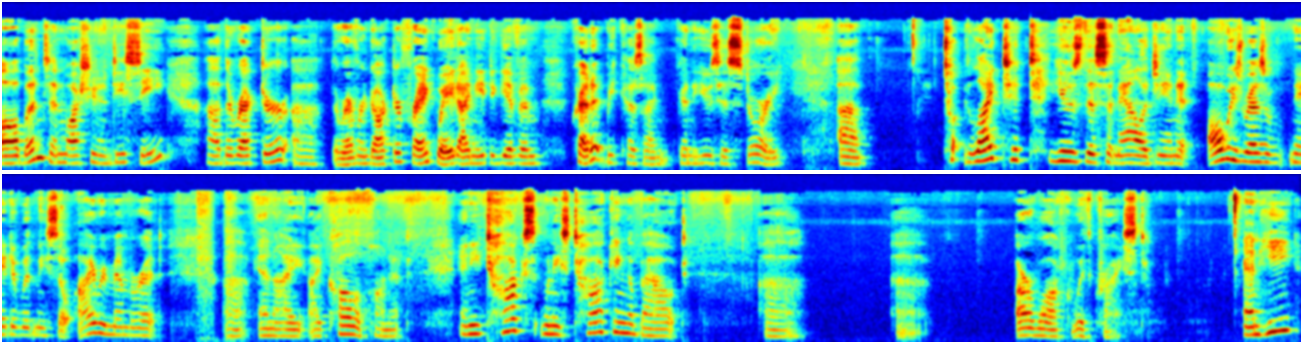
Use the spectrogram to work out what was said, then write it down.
Albans in Washington D.C., uh, the rector, uh, the Reverend Dr. Frank Wade. I need to give him credit because I'm going to use his story. Uh, to, like to t- use this analogy, and it always resonated with me, so I remember it, uh, and I I call upon it. And he talks when he's talking about uh, our walk with Christ. And he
